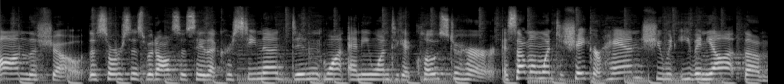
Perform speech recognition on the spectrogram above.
on the show. The sources would also say that Christina didn't want anyone to get close to her. If someone went to shake her hand, she would even yell at them,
